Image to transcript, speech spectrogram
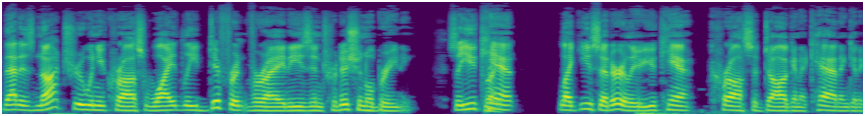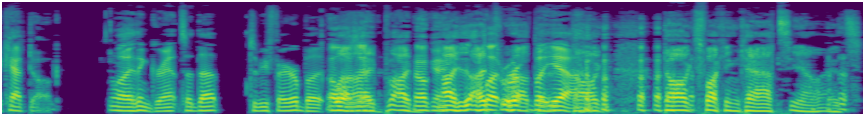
that is not true when you cross widely different varieties in traditional breeding. So you can't, like you said earlier, you can't cross a dog and a cat and get a cat dog. Well, I think Grant said that. To be fair, but Oh, well, I. I, Okay. I, I But- threw out but the yeah. dog, dogs, fucking cats. You know, it's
